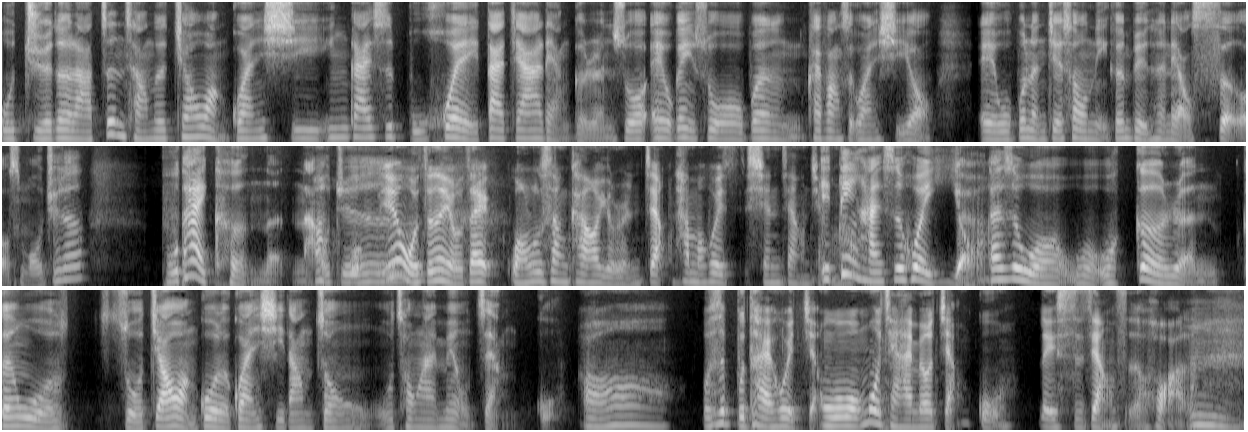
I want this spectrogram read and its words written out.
我觉得啦，正常的交往关系应该是不会大家两个人说，哎，我跟你说，我不能开放式关系哦，哎，我不能接受你跟别人聊色哦，什么？我觉得不太可能啦。我觉得，因为我真的有在网络上看到有人这样，他们会先这样讲，一定还是会有。但是我我我个人跟我所交往过的关系当中，我从来没有这样过。哦，我是不太会讲，我我目前还没有讲过。类似这样子的话了，嗯，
